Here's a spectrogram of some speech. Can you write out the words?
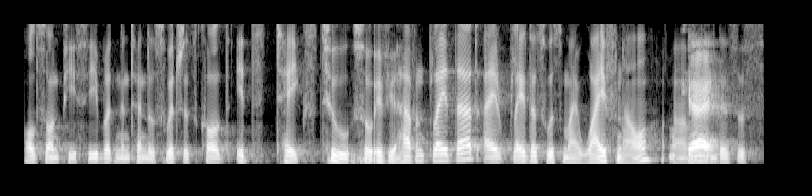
also on PC, but Nintendo Switch. It's called It Takes Two. So if you haven't played that, I play this with my wife now. Um, okay. Um, this is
